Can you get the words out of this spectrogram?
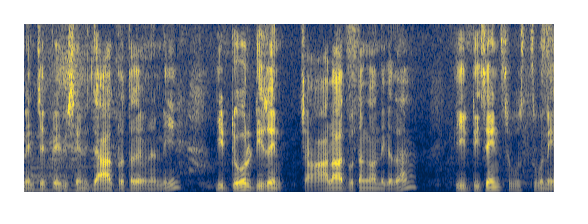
నేను చెప్పే విషయాన్ని జాగ్రత్తగా వినండి. ఈ డోర్ డిజైన్ చాలా అద్భుతంగా ఉంది కదా. ఈ డిజైన్ చూస్తూనే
